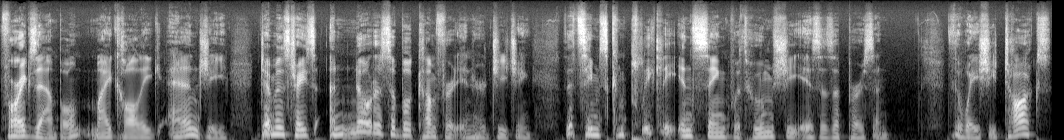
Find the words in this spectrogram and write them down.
For example, my colleague Angie demonstrates a noticeable comfort in her teaching that seems completely in sync with whom she is as a person. The way she talks,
